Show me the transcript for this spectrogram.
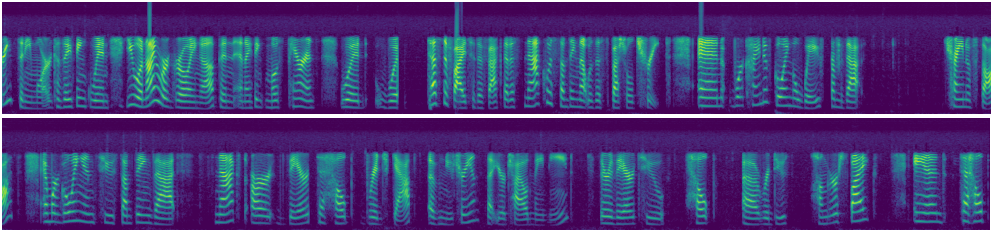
treats anymore because I think when you and I were growing up and and I think most parents would would testify to the fact that a snack was something that was a special treat. And we're kind of going away from that train of thought and we're going into something that snacks are there to help bridge gaps of nutrients that your child may need. They're there to help uh, reduce hunger spikes and to help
